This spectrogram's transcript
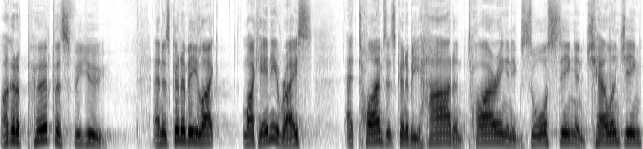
I've got a purpose for you. And it's going to be like, like any race. At times, it's going to be hard and tiring and exhausting and challenging,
